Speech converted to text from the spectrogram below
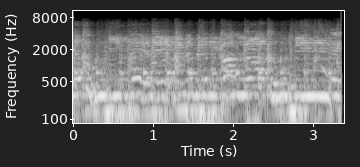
ਮੇਰੀ ਗੱਲ ਨਹੀਂ ਅਧੂਰੀ ਤੇਰੇ ਬਿਨ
